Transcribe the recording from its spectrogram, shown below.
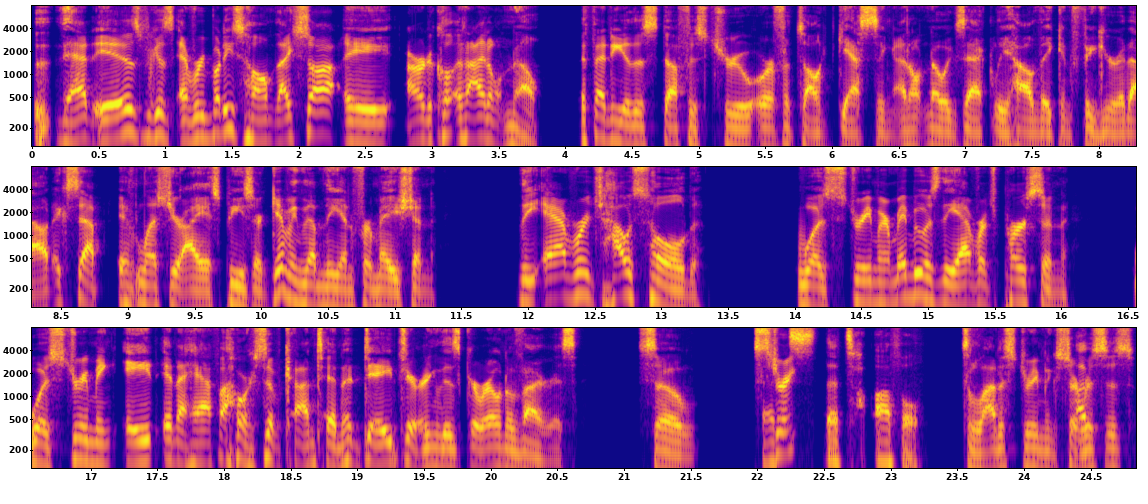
that is because everybody's home. I saw a article, and I don't know if any of this stuff is true or if it's all guessing. I don't know exactly how they can figure it out, except if, unless your ISPs are giving them the information. The average household was streaming, or maybe it was the average person was streaming eight and a half hours of content a day during this coronavirus. So, stre- That's that's awful. it's a lot of streaming services.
